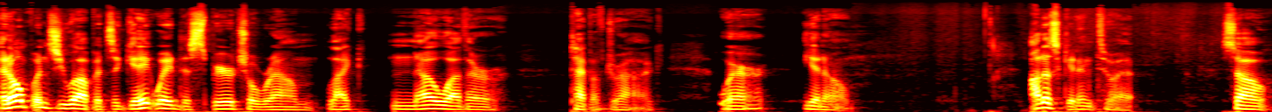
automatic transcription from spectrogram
It opens you up. It's a gateway to the spiritual realm like no other type of drug, where, you know, I'll just get into it. So,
